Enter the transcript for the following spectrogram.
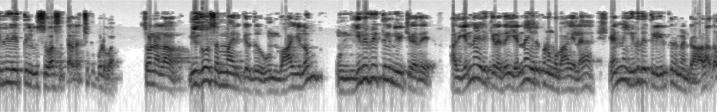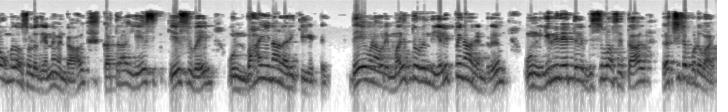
இருதயத்தில் விசுவாசத்தால் ரட்சிக்கப்படுவார் சொன்னல மிகவும் செம்மா இருக்கிறது. உன் வாயிலும் உன் இருதயத்திலும் இருக்கிறது. அது என்ன இருக்கிறது? என்ன இருக்கணும் உங்க வாயில? என்ன இருதயத்தில் இருக்கணும் என்றால் அதான் ஒன்பதாவது சொல்றது. என்னவென்றால் கர்த்தராக இயேசு இயேசுவை உன் வாயினால் அறிக்கையிட்டு தேவன் அவரை மருத்துவருந்து எழுப்பினார் என்று உன் இருதயத்தில் விசுவாசித்தால் ரட்சிக்கப்படுவாய்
